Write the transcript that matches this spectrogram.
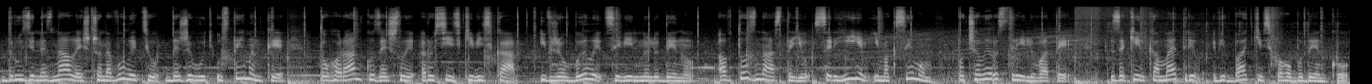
Друзі не знали, що на вулицю, де живуть Устименки, того ранку зайшли російські війська і вже вбили цивільну людину. Авто з Настею, Сергієм і Максимом почали розстрілювати за кілька метрів від батьківського будинку.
